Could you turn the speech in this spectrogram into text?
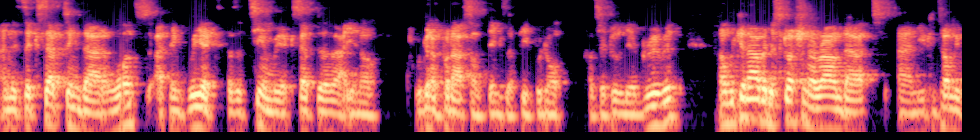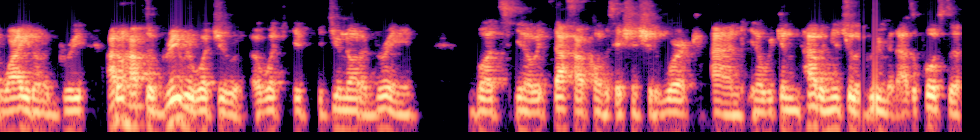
and it's accepting that. And once I think we as a team we accepted that, you know, we're going to put out some things that people don't particularly agree with, and we can have a discussion around that. And you can tell me why you don't agree. I don't have to agree with what you what if, if you're not agreeing, but you know it, that's how conversation should work. And you know we can have a mutual agreement as opposed to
